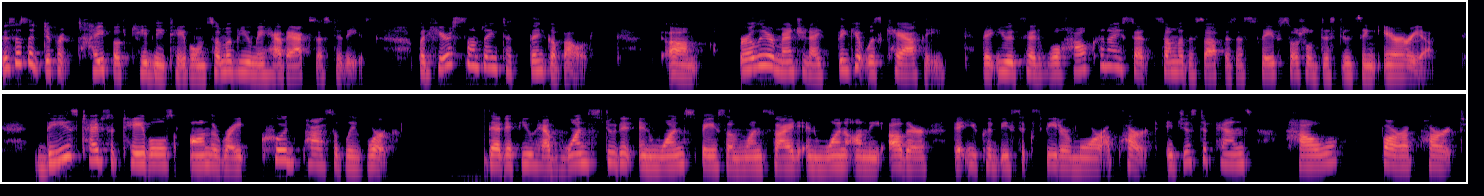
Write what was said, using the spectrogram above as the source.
This is a different type of kidney table, and some of you may have access to these. But here's something to think about. Um, earlier mentioned, I think it was Kathy, that you had said, well, how can I set some of this up as a safe social distancing area? These types of tables on the right could possibly work. That if you have one student in one space on one side and one on the other, that you could be six feet or more apart. It just depends how far apart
